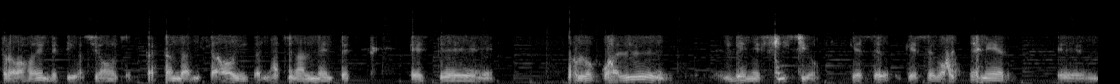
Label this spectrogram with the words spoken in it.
trabajos de investigación, se está estandarizado internacionalmente, este, por lo cual el beneficio que se, que se va a obtener eh,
